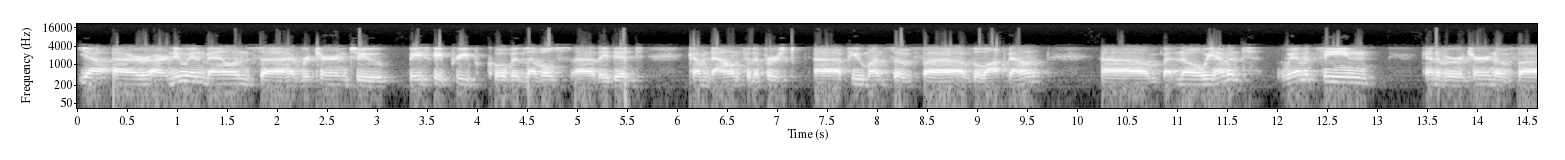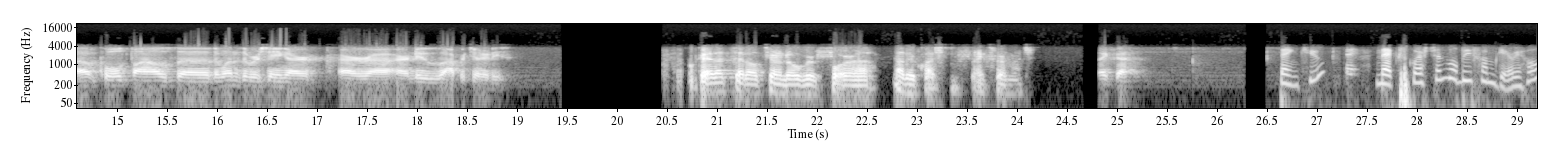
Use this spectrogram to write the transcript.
Yeah. Our new inbounds uh, have returned to basically pre-COVID levels. Uh, they did come down for the first few months of the lockdown. Um but no, we haven't seen kind of a return of cold files. The ones that we're seeing are new opportunities. Okay. That's it. I'll turn it over for uh, other questions. Thanks very much. Thanks, Scott. Thank you. Next question will be from Gary Ho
